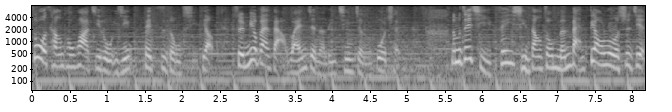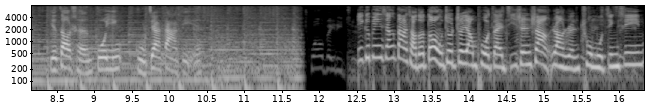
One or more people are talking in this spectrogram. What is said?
座舱通话记录已经被自动洗掉，所以没有办法完整的理清整个过程。那么这起飞行当中门板掉落的事件，也造成波音股价大跌。一个冰箱大小的洞就这样破在机身上，让人触目惊心。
